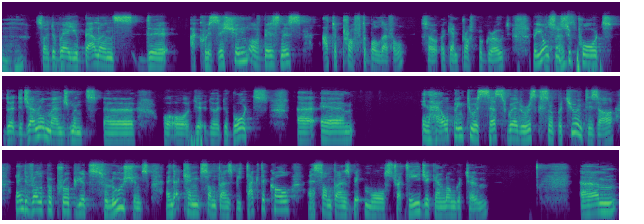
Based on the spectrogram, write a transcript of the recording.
Mm-hmm. So the way you balance the acquisition of business at a profitable level. So again, profitable growth, but you also support the, the general management uh, or, or, the, the, the boards uh, um, in helping to assess where the risks and opportunities are and develop appropriate solutions. And that can sometimes be tactical and sometimes a bit more strategic and longer term. Um,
